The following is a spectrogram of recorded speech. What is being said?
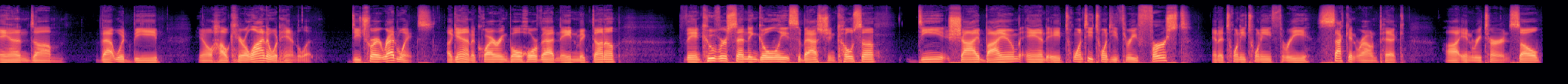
And um, that would be, you know, how Carolina would handle it. Detroit Red Wings, again, acquiring Bo Horvat and Aidan McDonough. Vancouver sending goalie Sebastian Cossa, D. Shai Buium, and a 2023 first and a 2023 second round pick uh, in return. So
